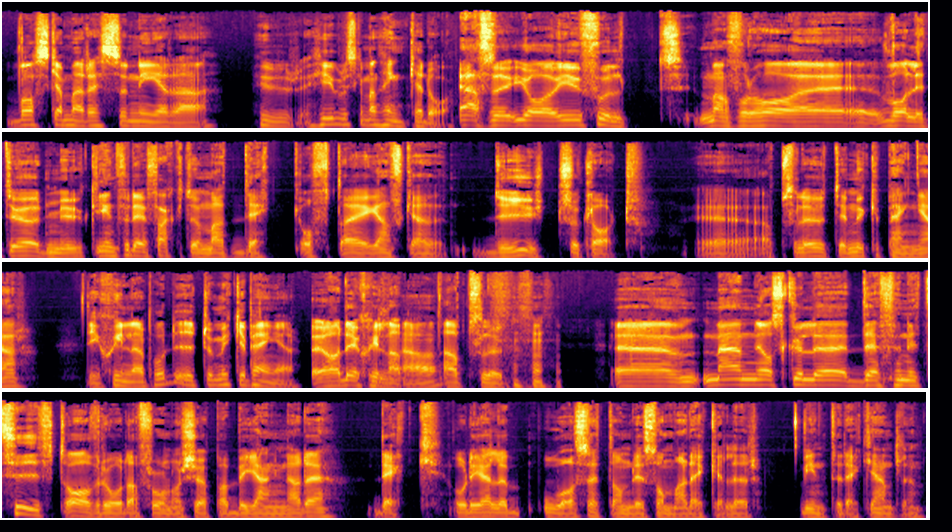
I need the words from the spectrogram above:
Vad ska man resonera? Hur, hur ska man tänka då? Alltså jag är ju fullt, man får ha, eh, vara lite ödmjuk inför det faktum att däck ofta är ganska dyrt såklart. Eh, absolut, det är mycket pengar. Det är skillnad på dyrt och mycket pengar. Ja, det är skillnad. Ja. Absolut. Eh, Men jag skulle definitivt avråda från att köpa begagnade däck. Och det gäller oavsett om det är sommardäck eller vinterdäck egentligen.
